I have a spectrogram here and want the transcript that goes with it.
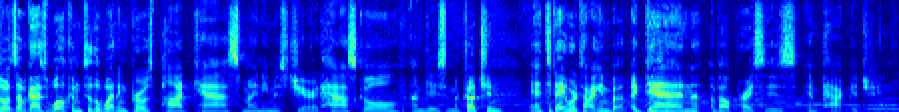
So, what's up, guys? Welcome to the Wedding Pros podcast. My name is Jared Haskell, I'm Jason McCutcheon. and today we're talking about, again about prices and packaging.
